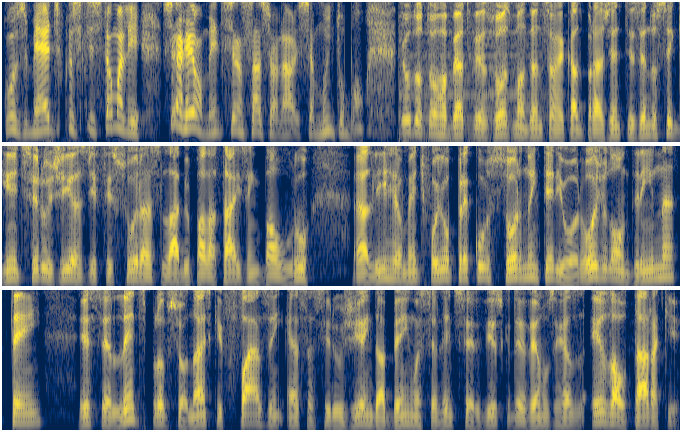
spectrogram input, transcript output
com os médicos que estão ali. Isso é realmente sensacional. Isso é muito bom. E o doutor Roberto Vezoso mandando seu recado para a gente, dizendo o seguinte: cirurgias de fissuras lábio-palatais em Bauru, ali realmente foi o precursor no interior. Hoje Londrina tem excelentes profissionais que fazem essa cirurgia, ainda bem, um excelente serviço que devemos exaltar aqui.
